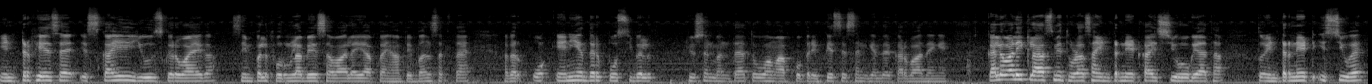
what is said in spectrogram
इंटरफेस है, इसका ही यूज़ करवाएगा। सिंपल फॉर्मूला बेस्ड सवाल है, ये आपका यहाँ पे बन सकता है। अगर एनी अदर पॉसिबल क्वेश्चन बनता है तो वो हम आपको प्रैक्टिस सेशन के अंदर करवा देंगे। कल वाली क्लास में थोड़ा सा इंटरनेट का इश्यू हो गया था तो इंटरनेट इश्यू है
